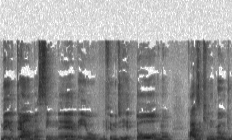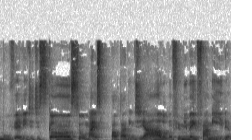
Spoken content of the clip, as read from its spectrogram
meio drama assim, né? Meio um filme de retorno, quase que um road movie ali de descanso, mais pautado em diálogo, um filme meio família.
